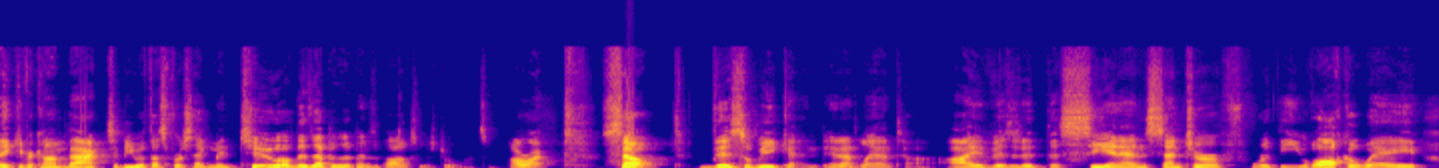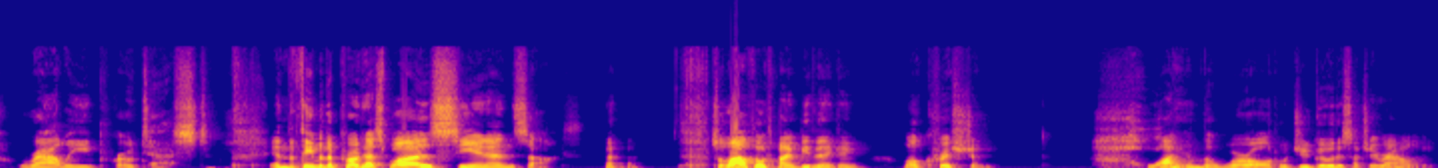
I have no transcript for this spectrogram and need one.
Thank you for coming back to be with us for segment two of this episode of Pens Mr. Watson. All right. So, this weekend in Atlanta, I visited the CNN Center for the Walkaway Rally protest. And the theme of the protest was CNN sucks. so, a lot of folks might be thinking, well, Christian, why in the world would you go to such a rally?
